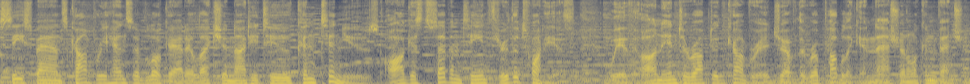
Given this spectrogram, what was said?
C-SPAN's comprehensive look at Election 92 continues August 17th through the 20th with uninterrupted coverage of the Republican National Convention.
